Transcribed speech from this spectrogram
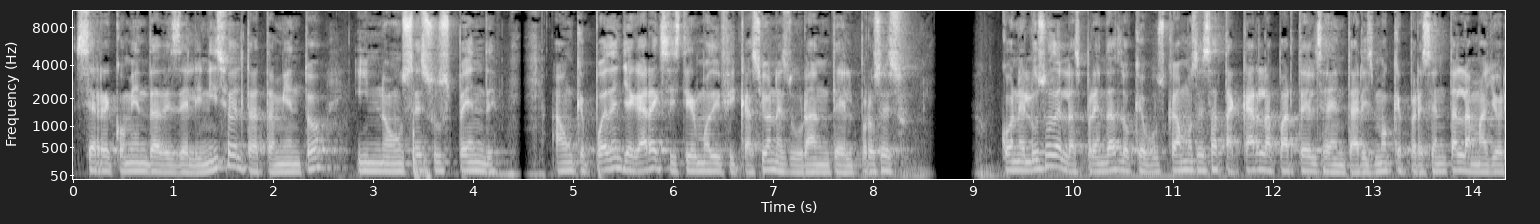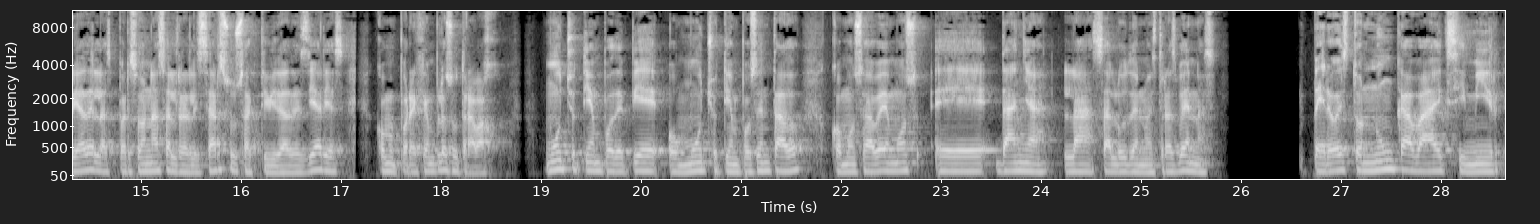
se recomienda desde el inicio del tratamiento y no se suspende, aunque pueden llegar a existir modificaciones durante el proceso. Con el uso de las prendas lo que buscamos es atacar la parte del sedentarismo que presenta la mayoría de las personas al realizar sus actividades diarias, como por ejemplo su trabajo. Mucho tiempo de pie o mucho tiempo sentado, como sabemos, eh, daña la salud de nuestras venas. Pero esto nunca va a eximir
